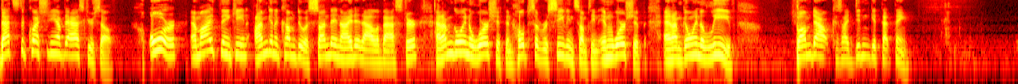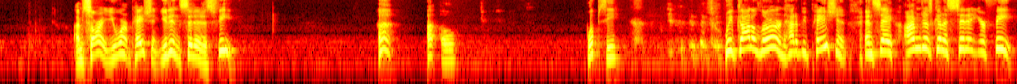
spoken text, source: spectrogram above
That's the question you have to ask yourself. Or am I thinking I'm going to come to a Sunday night at Alabaster and I'm going to worship in hopes of receiving something in worship and I'm going to leave bummed out because I didn't get that thing? I'm sorry, you weren't patient. You didn't sit at his feet. uh oh. Whoopsie. We've got to learn how to be patient and say, I'm just going to sit at your feet.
